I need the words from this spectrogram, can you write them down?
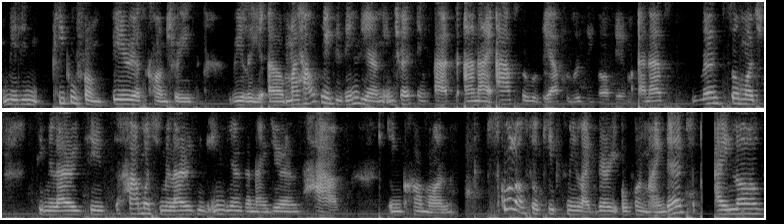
meeting people from various countries. Really, uh, my housemate is Indian, interesting fact, and I absolutely, absolutely love him. And I've learned so much similarities, how much similarities Indians and Nigerians have in common. School also keeps me like very open minded. I love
